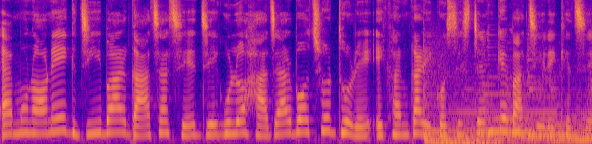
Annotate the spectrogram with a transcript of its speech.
এমন অনেক জীব আর গাছ আছে যেগুলো হাজার বছর ধরে এখানকার ইকোসিস্টেমকে বাঁচিয়ে রেখেছে।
